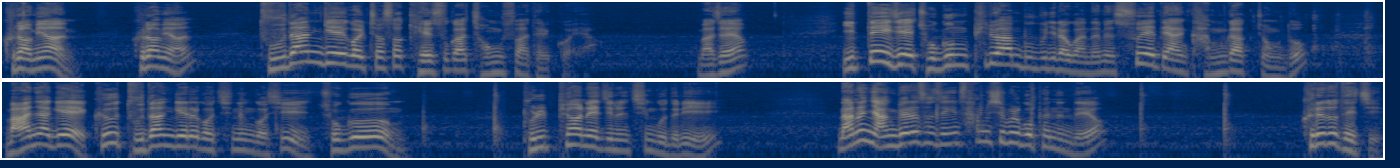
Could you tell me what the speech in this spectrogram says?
그러면 그러면 두 단계에 걸쳐서 개수가 정수화 될 거예요. 맞아요? 이때 이제 조금 필요한 부분이라고 한다면 수에 대한 감각 정도? 만약에 그 두 단계를 거치는 것이 조금 불편해지는 친구들이 나는 양변의 선생님 30을 곱했는데요. 그래도 되지.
